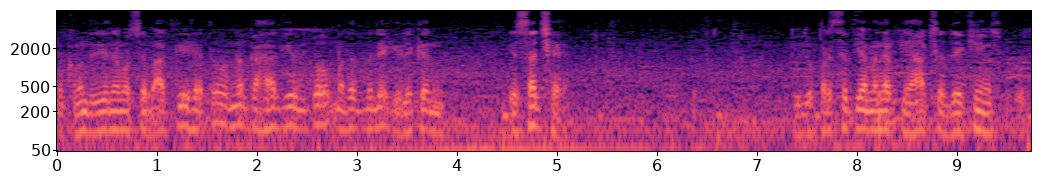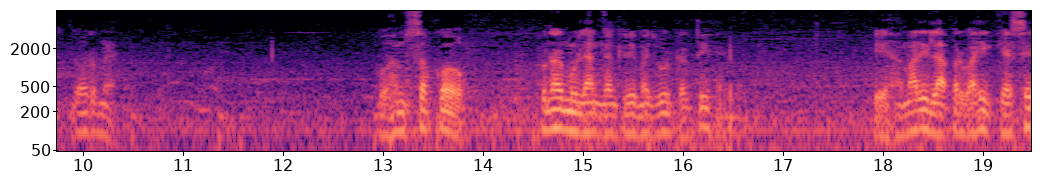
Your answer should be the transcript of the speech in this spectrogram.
मुख्यमंत्री जी ने मुझसे बात की है तो उन्होंने कहा कि उनको मदद मिलेगी, लेकिन ये सच है। कि जो परिस्थितियाँ मैंने अपनी आँख से देखी उस दौर में वो हम सबको पुनर्मूल्यांकन के लिए मजबूर करती है कि हमारी लापरवाही कैसे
